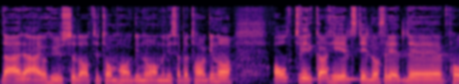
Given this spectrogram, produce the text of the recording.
Der er jo huset da til Tom Hagen og Anne-Elisabeth Hagen. og Alt virka helt stille og fredelig på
